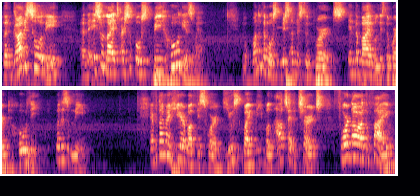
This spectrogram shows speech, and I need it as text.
that God is holy, and the Israelites are supposed to be holy as well. Now, one of the most misunderstood words in the Bible is the word holy. What does it mean? Every time I hear about this word used by people outside the church, four out of five,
